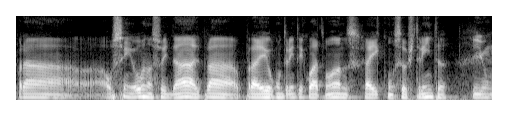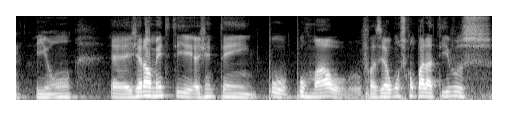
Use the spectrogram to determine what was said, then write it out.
para o senhor na sua idade, para eu com 34 anos, cair com seus 30 e um. E um é, geralmente a gente tem, por, por mal, fazer alguns comparativos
